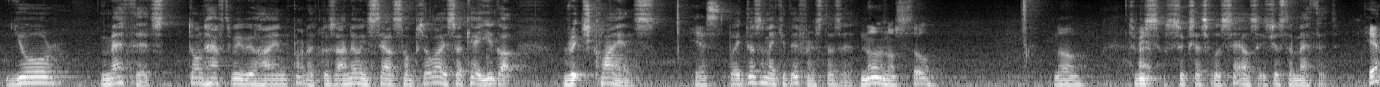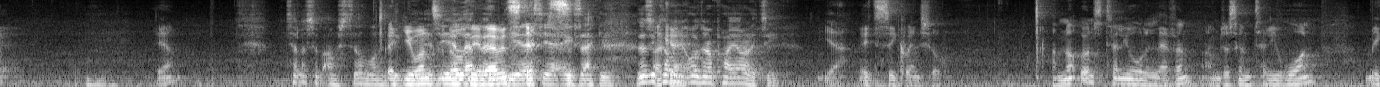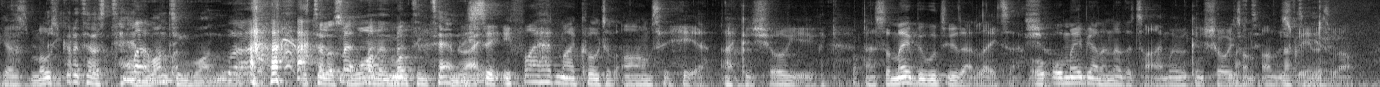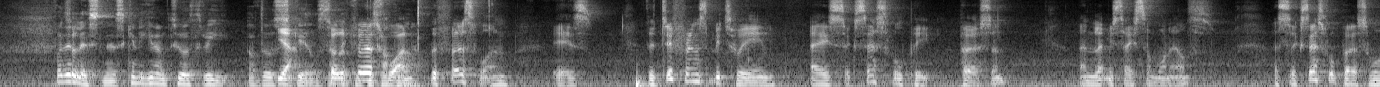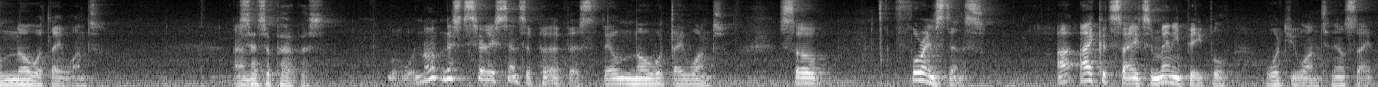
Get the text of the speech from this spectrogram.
your methods don't have to be end product because I know in sales, some people say, well, it's okay, you got rich clients, Yes. but it doesn't make a difference, does it? No, not all. No. To be uh, s successful in sales, it's just a method. Yeah. Mm-hmm. Yeah. Tell us about. I'm still wanting Like to. you want to know the 11 yes, steps. yeah, exactly. Does it come in order of priority? Yeah, it's sequential. I'm not going to tell you all 11. I'm just going to tell you one because most You've got to tell us ten, Well, wanting one. You tell us one and wanting ten, right? see, if I had my coat of arms here, I could show you. Uh, so maybe we'll do that later, Sure. or, or maybe on another time where we can show it Love on, to- on the screen as well. For the listeners, can you give them two or three of those Yeah. skills? So the they can pick first one, on? the first one is the difference between a successful pe- person and let me say someone else. A successful person will know what they want. And sense of purpose. not necessarily a sense of purpose, they'll know what they want. So, for instance, I, I could say to many people, What do you want? And they'll say,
